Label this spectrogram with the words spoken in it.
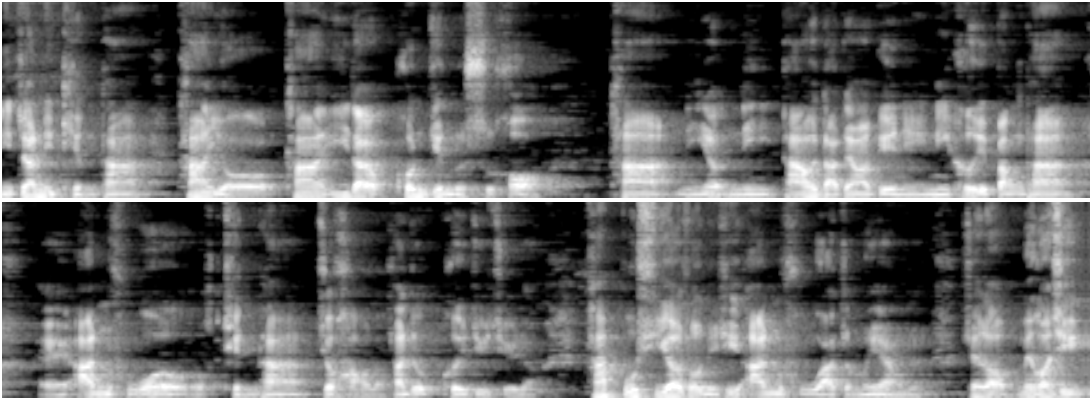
你这样你舔他，他有他遇到困境的时候，他你要你他会打电话给你，你可以帮他。诶，安抚或挺他就好了，他就可以解决了。他不需要说你去安抚啊，怎么样的？现在说没关系，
